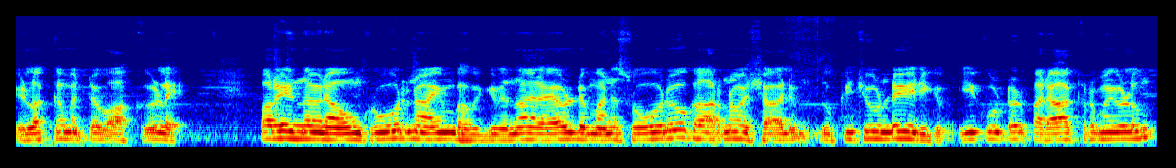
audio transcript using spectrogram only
ഇളക്കമറ്റ വാക്കുകളെ പറയുന്നവനാവും ക്രൂരനായും ഭവിക്കും. എന്നാൽ അയാളുടെ മനസ്സ് ഓരോ കാരണവശാലും ദുഃഖിച്ചുകൊണ്ടേയിരിക്കും. ഈ കൂട്ടർ പരാക്രമികളും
